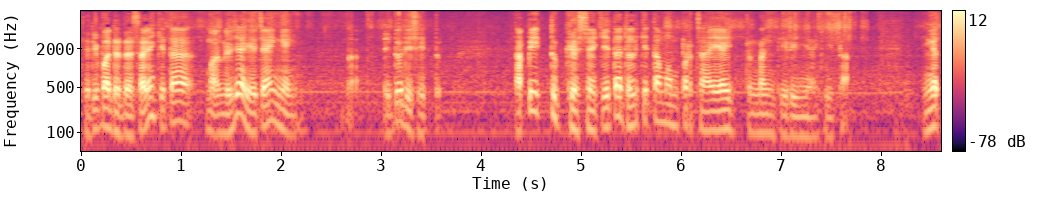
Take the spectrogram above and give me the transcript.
Jadi pada dasarnya kita manusia ya cengeng. Nah, itu di situ. Tapi tugasnya kita adalah kita mempercayai tentang dirinya kita. Ingat,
